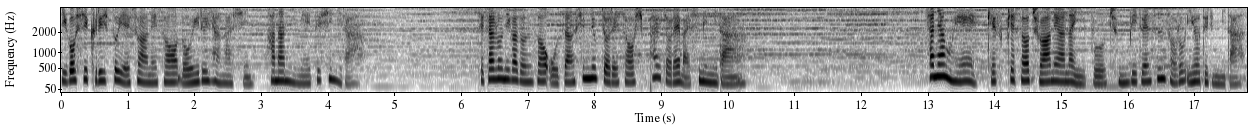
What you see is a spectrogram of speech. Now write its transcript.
이것이 그리스도 예수 안에서 너희를 향하신 하나님의 뜻이니라. 데살로니가 전서 5장 16절에서 18절의 말씀입니다. 찬양 후에 계속해서 주안의 하나 2부 준비된 순서로 이어드립니다.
